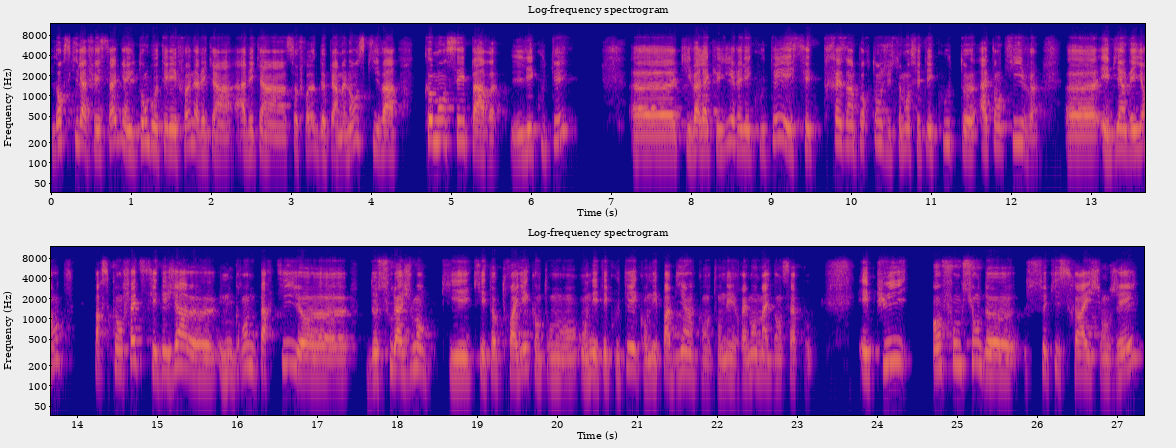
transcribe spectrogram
lorsqu'il a fait ça, eh bien, il tombe au téléphone avec un, avec un sophrologue de permanence qui va commencer par l'écouter, euh, qui va l'accueillir et l'écouter. Et c'est très important, justement, cette écoute attentive euh, et bienveillante parce qu'en fait, c'est déjà euh, une grande partie euh, de soulagement qui est, octroyée quand on, est écouté et qu'on n'est pas bien, quand on est vraiment mal dans sa peau. Et puis, en fonction de ce qui sera échangé,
